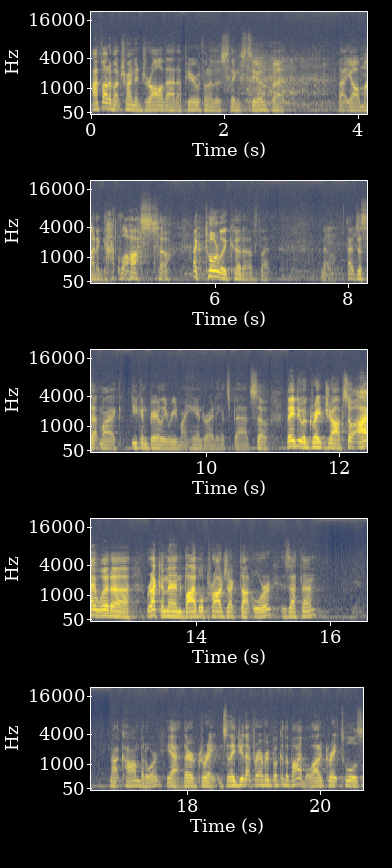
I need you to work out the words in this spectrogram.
I thought about trying to draw that up here with one of those things too, but thought y'all might have got lost. So I totally could have, but no. I just at my you can barely read my handwriting. It's bad. So they do a great job. So I would uh, recommend BibleProject.org. Is that them? Yeah. Not com, but org. Yeah, they're great. And so they do that for every book of the Bible. A lot of great tools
